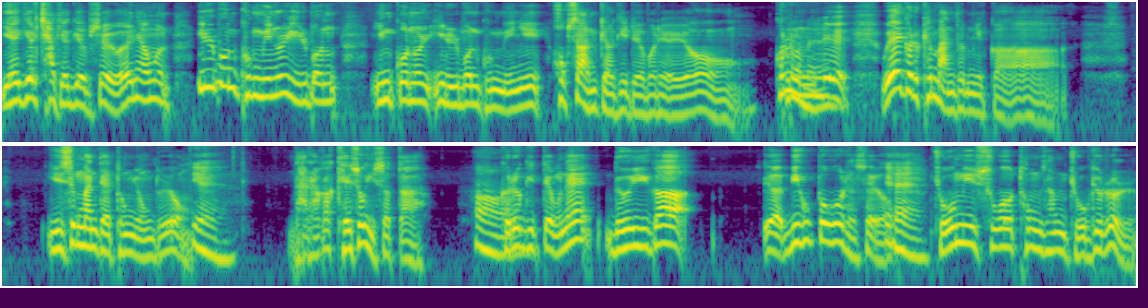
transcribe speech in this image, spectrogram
얘기할 자격이 없어요. 왜냐하면 일본 국민을 일본 인권을 일본 국민이 혹사안격이 되어버려요. 그런데 그러네. 왜 그렇게 만듭니까? 이승만 대통령도요. 예. 나라가 계속 있었다. 어. 그렇기 때문에 너희가 미국 보고를 했어요. 예. 조미 수호 통상 조규를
